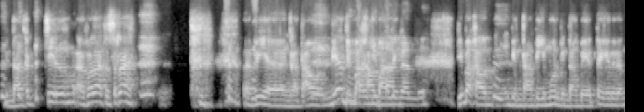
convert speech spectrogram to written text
Bintang kecil, apalah terserah. Tapi ya nggak tahu. Dia bintang bakal balik. Dia. Bakal bintang timur, bintang BT gitu kan.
